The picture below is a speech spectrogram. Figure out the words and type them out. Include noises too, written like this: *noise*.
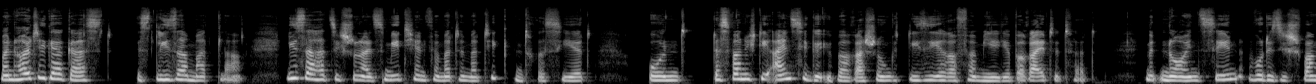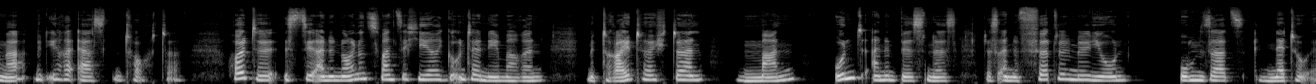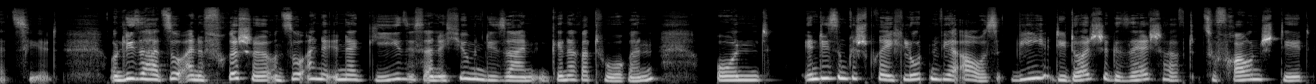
Mein heutiger Gast ist Lisa Mattler. Lisa hat sich schon als Mädchen für Mathematik interessiert und das war nicht die einzige Überraschung, die sie ihrer Familie bereitet hat. Mit 19 wurde sie schwanger mit ihrer ersten Tochter. Heute ist sie eine 29-jährige Unternehmerin mit drei Töchtern, Mann und einem Business, das eine Viertelmillion Umsatz netto erzielt. Und Lisa hat so eine Frische und so eine Energie. Sie ist eine Human Design Generatorin. Und in diesem Gespräch loten wir aus, wie die deutsche Gesellschaft zu Frauen steht,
